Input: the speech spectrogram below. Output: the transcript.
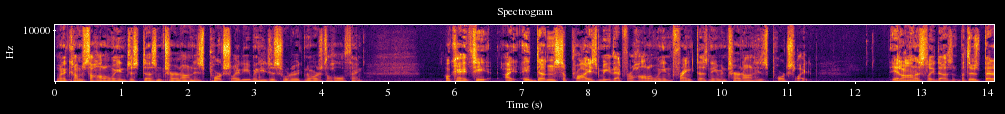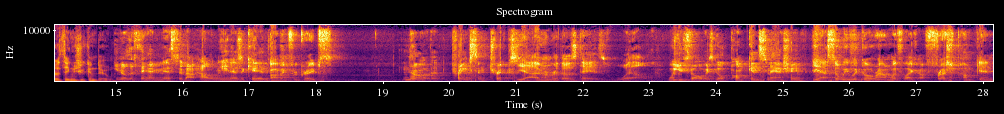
when it comes to Halloween, just doesn't turn on his porch light even. He just sort of ignores the whole thing. Okay, see, I, it doesn't surprise me that for Halloween, Frank doesn't even turn on his porch light. It honestly doesn't. But there's better things you can do. You know the thing I missed about Halloween as a kid? Bobbing for grapes? No, the pranks and tricks. Yeah, I remember those days well. We used to always go pumpkin smashing. Yeah, so we would go around with like a fresh pumpkin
